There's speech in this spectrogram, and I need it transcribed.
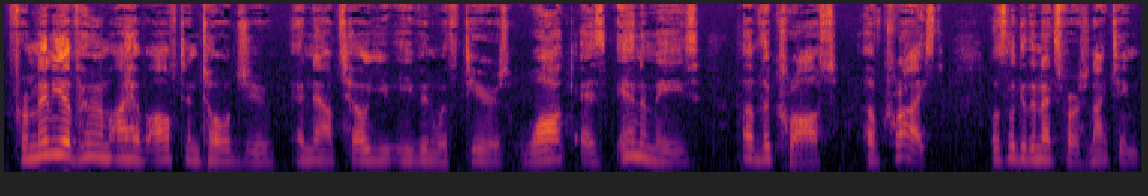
For many of whom I have often told you, and now tell you even with tears, walk as enemies of the cross of Christ. Let's look at the next verse, 19.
